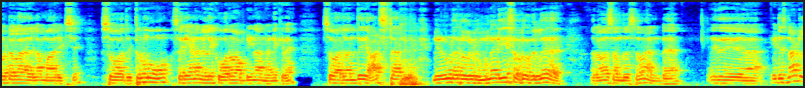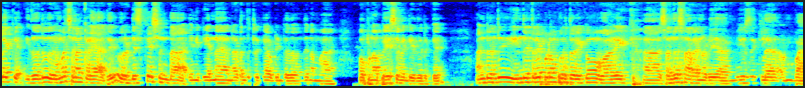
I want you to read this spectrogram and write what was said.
டோட்டலாக அதெல்லாம் மாறிடுச்சு. ஸோ அது திரும்பவும் சரியான நிலைக்கு வரும் அப்படின்னு நான் நினைக்கிறேன். ஸோ அது வந்து ஹாட் ஸ்டார் நிறுவனர்களுடைய முன்னாடியே சொல்கிறதுல ரொம்ப சந்தோஷம். அண்ட் இது இட் இஸ் நாட் லைக் இது வந்து ஒரு விமர்சனம் கிடையாது. ஒரு டிஸ்கஷன் தான். இன்னைக்கு என்ன நடந்துட்டு இருக்கு அப்படின்றத வந்து நம்ம ஓப்பனாக பேச வேண்டியது இருக்கு. அண்ட் வந்து இந்த திரைப்படம் பொறுத்த வரைக்கும் வாழை uh, சந்தோஷ் நாராயணுடைய மியூசிக்ல ரொம்ப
